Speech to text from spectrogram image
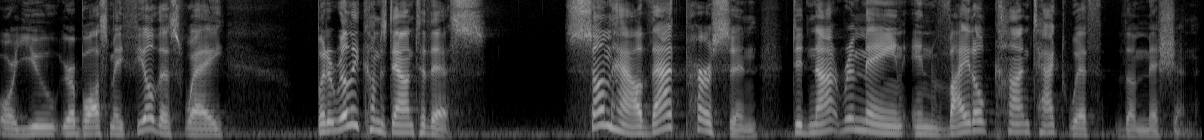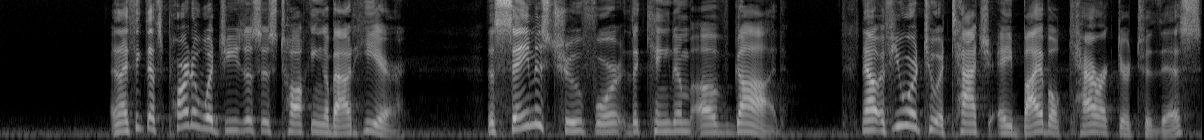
or you, your boss may feel this way, but it really comes down to this somehow that person did not remain in vital contact with the mission. And I think that's part of what Jesus is talking about here. The same is true for the kingdom of God. Now, if you were to attach a Bible character to this,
